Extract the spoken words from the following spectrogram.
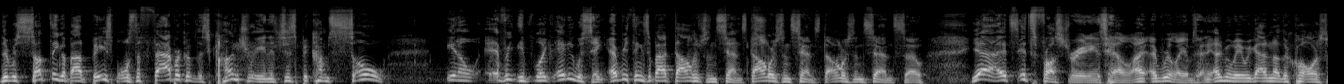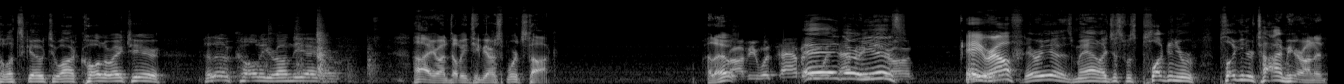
there was something about baseball. was the fabric of this country, and it's just become so. You know, every like Eddie was saying, everything's about dollars and cents, dollars and cents, dollars and cents. So, yeah, it's it's frustrating as hell. I, I really am. Saying. Anyway, we got another caller, so let's go to our caller right here. Hello, caller, you're on the air. Hi, you're on WTBR Sports Talk. Hello. Robbie, what's happening? Hey, What's there he is. Sean? Hey, Ralph. There he is, man. I just was plugging your plugging your time here on a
